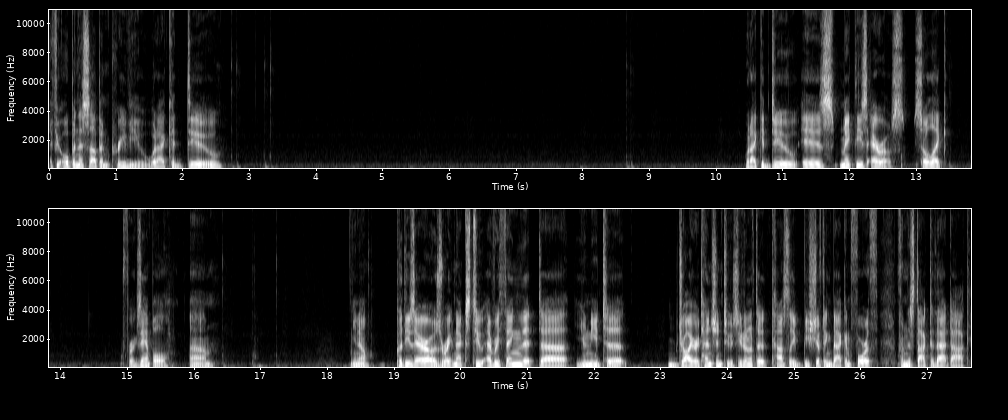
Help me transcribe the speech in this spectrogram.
if you open this up in preview, what I could do what I could do is make these arrows. So like, for example, um, you know, put these arrows right next to everything that uh, you need to draw your attention to. So you don't have to constantly be shifting back and forth from this dock to that dock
